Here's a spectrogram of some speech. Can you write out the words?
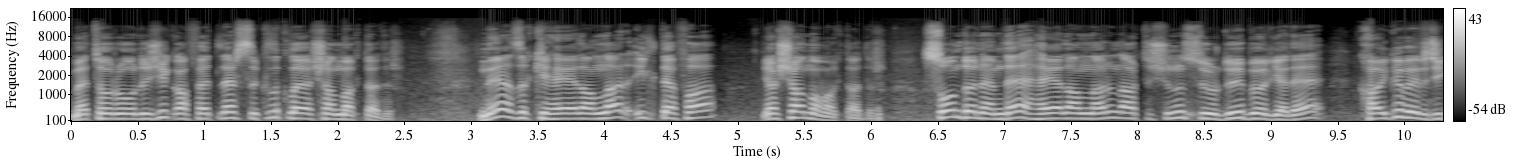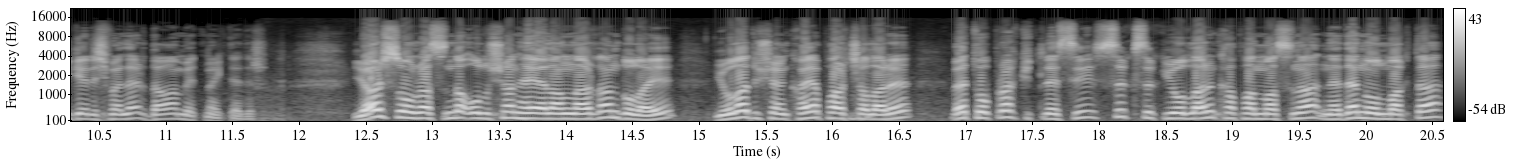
meteorolojik afetler sıklıkla yaşanmaktadır. Ne yazık ki heyelanlar ilk defa yaşanmamaktadır. Son dönemde heyelanların artışının sürdüğü bölgede kaygı verici gelişmeler devam etmektedir. Yağış sonrasında oluşan heyelanlardan dolayı yola düşen kaya parçaları ve toprak kütlesi sık sık yolların kapanmasına neden olmakta,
